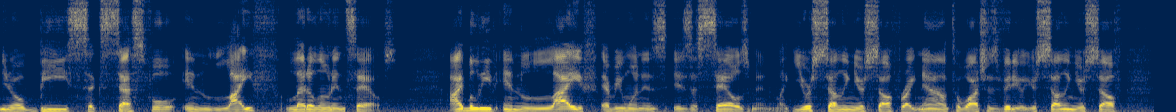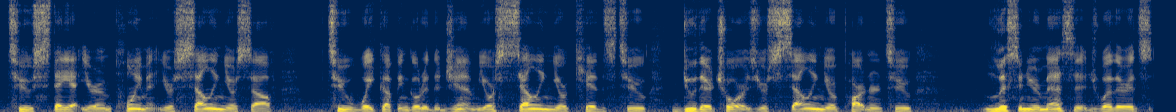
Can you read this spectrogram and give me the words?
you know, be successful in life, let alone in sales, I believe in life everyone is is a salesman. Like you're selling yourself right now to watch this video. You're selling yourself to stay at your employment. You're selling yourself to wake up and go to the gym. You're selling your kids to do their chores. You're selling your partner to listen your message, whether it's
